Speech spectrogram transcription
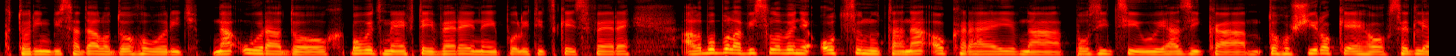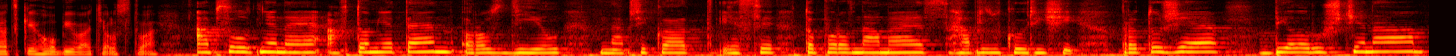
ktorým by sa dalo dohovoriť na úradoch, povedzme aj v tej verejnej politickej sfére, alebo bola vyslovene odsunutá na okraj, na pozíciu jazyka toho širokého sedliackého obyvateľstva? Absolutně ne a v tom je ten rozdíl, například jestli to porovnáme s Habsburskou říši, protože běloruština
